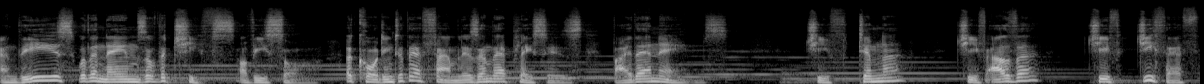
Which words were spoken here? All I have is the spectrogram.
And these were the names of the chiefs of Esau, according to their families and their places, by their names Chief Timnah, Chief Alvah, Chief Jetheth,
